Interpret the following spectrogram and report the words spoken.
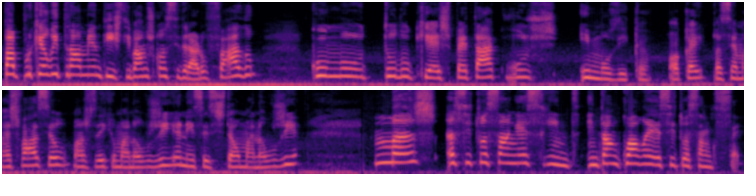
Pá, porque é literalmente isto. E vamos considerar o fado como tudo o que é espetáculos e música, ok? Para ser mais fácil, vamos fazer aqui uma analogia. Nem sei se isto é uma analogia. Mas a situação é a seguinte. Então, qual é a situação que segue?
